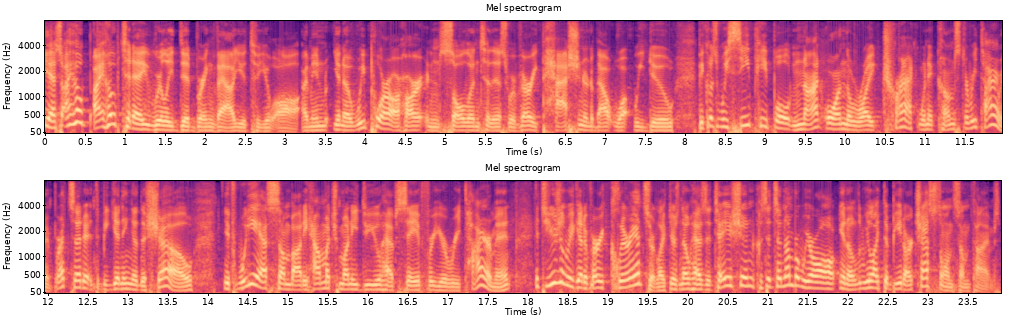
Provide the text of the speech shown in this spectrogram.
Yes, I hope I hope today really did bring value to you all. I mean, you know, we pour our heart and soul into this. We're very passionate about what we do because we see people not on the right track when it comes to retirement. Brett said it at the beginning of the show. If we ask somebody how much money do you have saved for your retirement, it's usually we get a very clear answer. Like there's no hesitation because it's a number we are all, you know, we like to beat our chests on sometimes.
